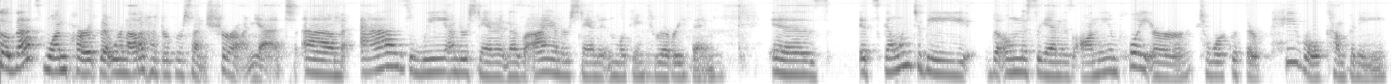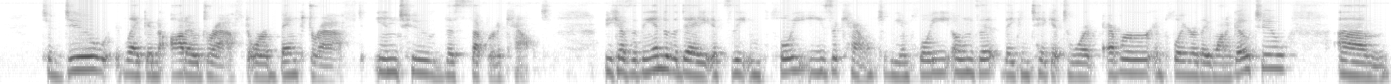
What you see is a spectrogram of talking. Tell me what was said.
So that's one part that we're not 100% sure on yet. Um, as we understand it, and as I understand it in looking through everything, is it's going to be the onus again is on the employer to work with their payroll company to do like an auto draft or a bank draft into the separate account. Because at the end of the day, it's the employee's account. The employee owns it. They can take it to whatever employer they want to go to. Um,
